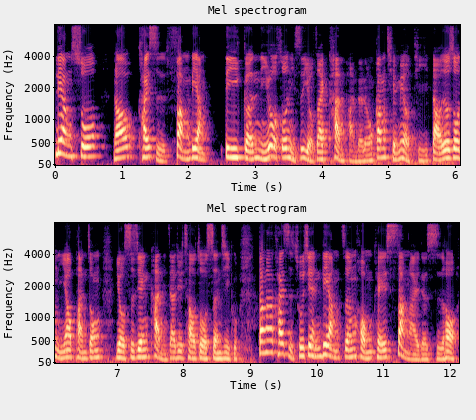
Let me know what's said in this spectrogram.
量缩然后开始放量。第一根，你如果说你是有在看盘的人，我刚刚前面有提到，就是说你要盘中有时间看，你再去操作生技股。当它开始出现量增红 K 上来的时候，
